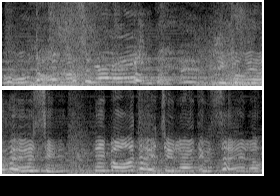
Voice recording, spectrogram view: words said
好痛啊！住啊你！如果有咩事？你帮我睇住两条死路。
